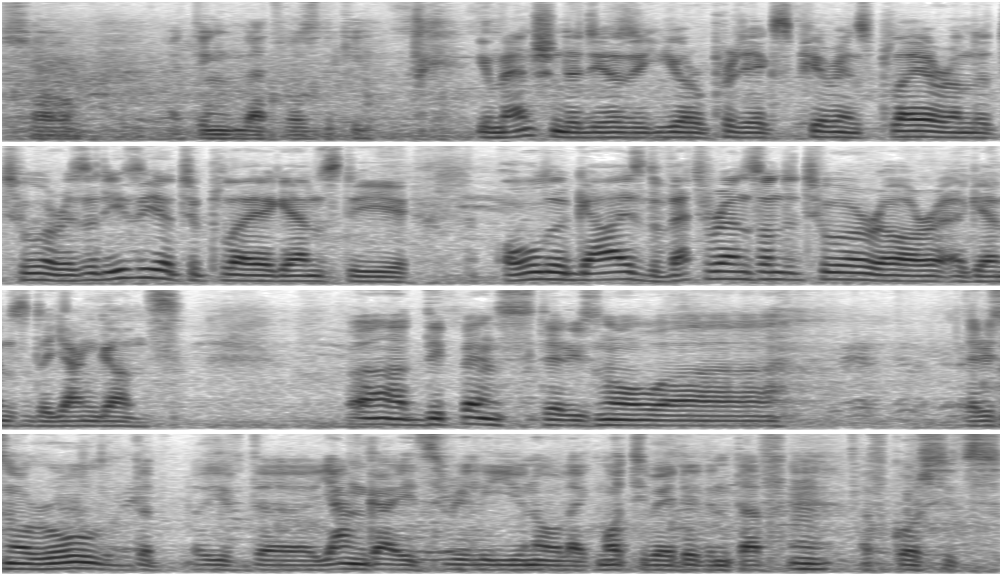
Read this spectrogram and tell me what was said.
so i think that was the key you mentioned that you're a pretty experienced player on the tour. Is it easier to play against the older guys, the veterans on the tour, or against the young guns? Uh, depends. There is no uh, there is no rule that if the young guy is really you know like motivated and tough. Mm. Of course, it's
